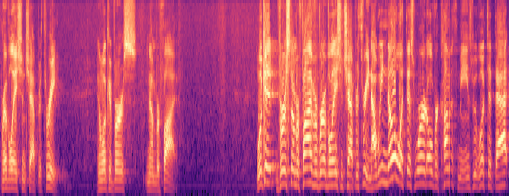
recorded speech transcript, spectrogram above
Revelation chapter 3. And look at verse number 5. Look at verse number 5 of Revelation chapter 3. Now we know what this word overcometh means. We looked at that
